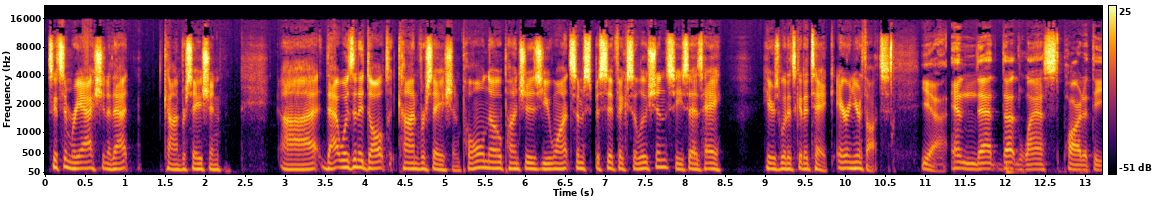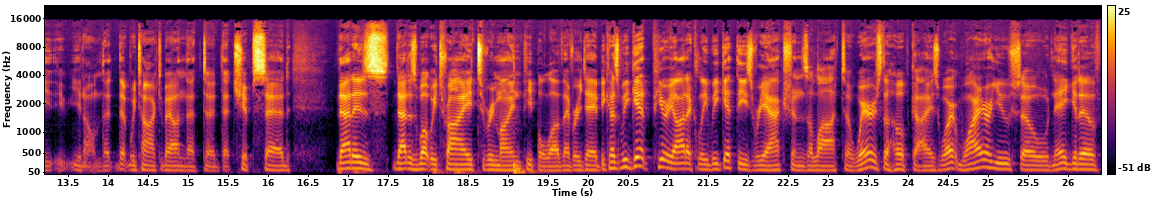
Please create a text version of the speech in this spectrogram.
Let's get some reaction to that conversation. Uh, that was an adult conversation. Pull no punches. You want some specific solutions? He says, "Hey, here's what it's going to take." Aaron, your thoughts? Yeah, and that that last part at the you know that that we talked about and that uh, that Chip said that is that is what we try to remind people of every day because we get periodically we get these reactions a lot. Uh, Where's the hope, guys? Why why are you so negative?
